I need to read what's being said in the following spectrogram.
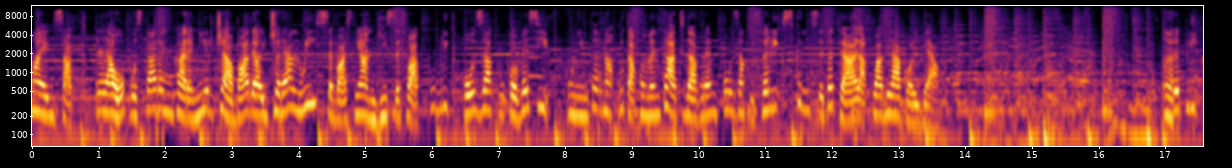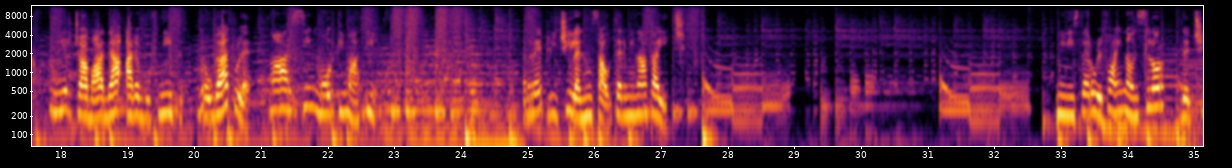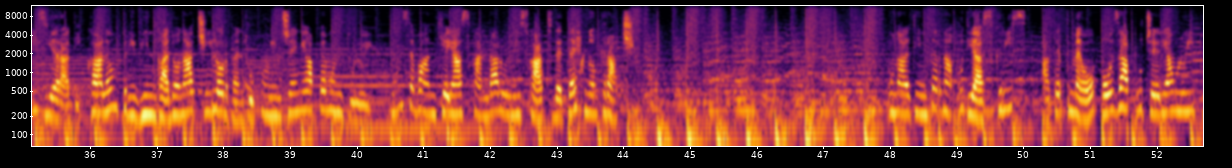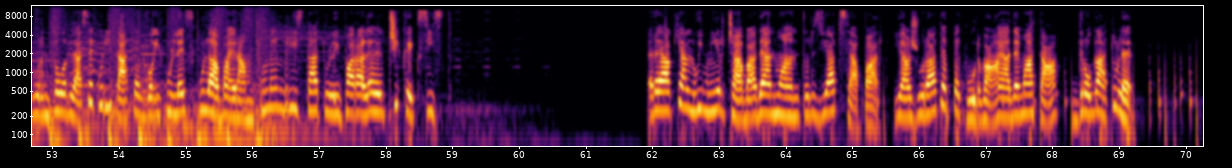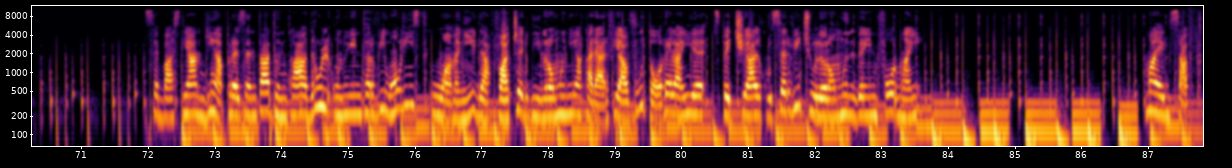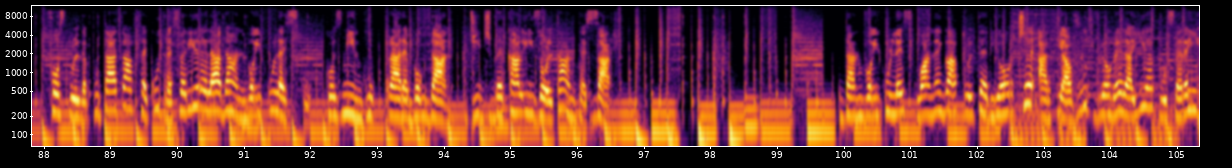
Mai exact, la o postare în care Mircea Badea îi cerea lui Sebastian Ghi să fac public poza cu Covesi, un internaut a comentat da vrem poza cu Felix când se tătea la coad la Coldea. În replic, Mircea Badea a rebufnit, drogatule, Marsin Mortimati. Replicile nu s-au terminat aici. Ministerul Finanțelor, decizie radicală în privința donațiilor pentru cumincenia pământului, cum se va încheia scandalul iscat de tehnocraci. Un alt internaut i-a scris, ateptme o poza lui turntor la securitate Voiculescu la Bairam cu membrii statului paralel cic există. Reacția lui Mircea Badea nu a întârziat să apar, i-a jurat pe curva aia de mata, drogatule. Sebastian Ghi a prezentat în cadrul unui interviu o list cu oamenii de afaceri din România care ar fi avut o relație special cu Serviciul Român de Informații. Mai exact, fostul deputat a făcut referire la Dan Voiculescu, Cosmin Gu, Rare Bogdan, Gigi Becali Zoltan Tezar. Dan Voiculescu a negat ulterior ce ar fi avut vreo relație cu SRI.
